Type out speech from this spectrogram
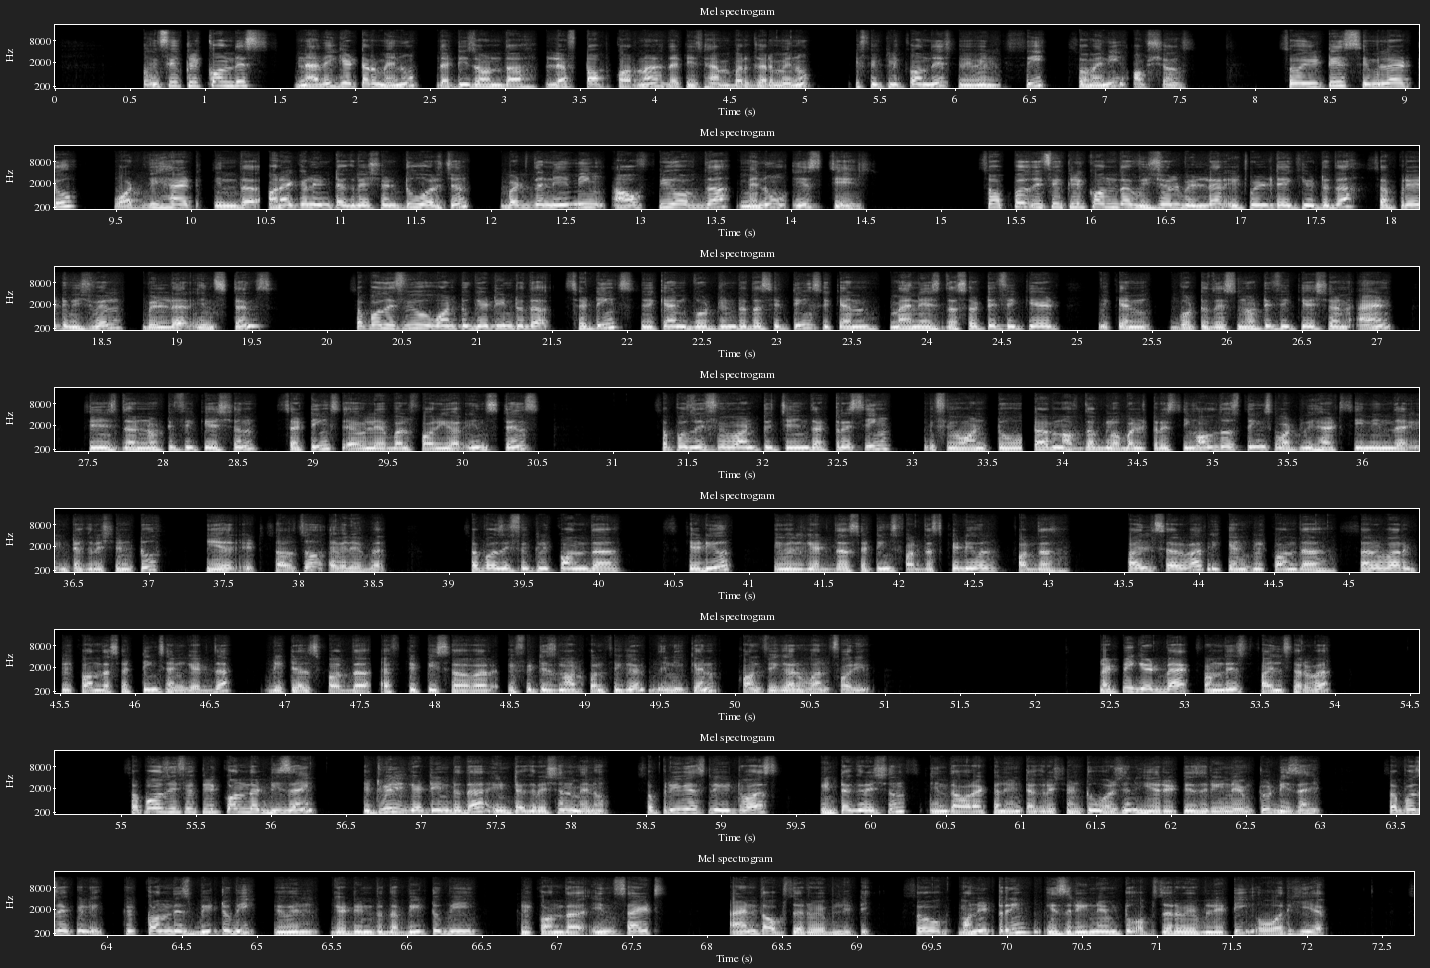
If you click on this navigator menu that is on the left top corner that is hamburger menu. If you click on this we will see so many options. So it is similar to what we had in the oracle integration 2 version but the naming of few of the menu is changed. So suppose if you click on the visual builder it will take you to the separate visual builder instance suppose if you want to get into the settings you can go into the settings you can manage the certificate you can go to this notification and change the notification settings available for your instance. Suppose if you want to change the tracing if you want to turn off the global tracing all those things what we had seen in the integration 2 here it's also available. Suppose if you click on the schedule you will get the settings for the schedule for the file server you can click on the server click on the settings and get the details for the ftp server if it is not configured then you can configure one for you let me get back from this file server suppose if you click on the design it will get into the integration menu. So previously it was integrations in the Oracle integration 2 version. Here it is renamed to design. Suppose if you click on this B2B, you will get into the B2B, click on the insights and the observability. So monitoring is renamed to observability over here.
